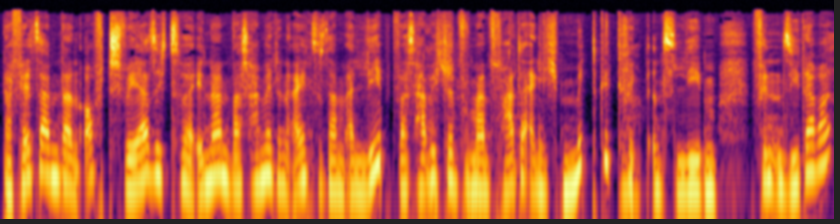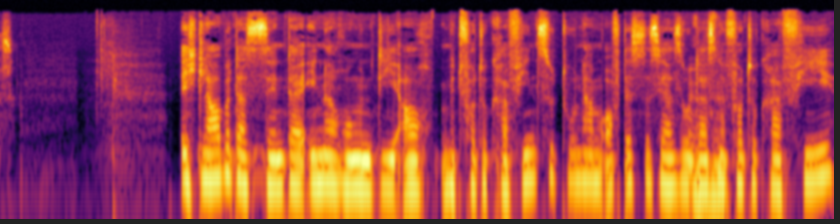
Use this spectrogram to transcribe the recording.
Da fällt es einem dann oft schwer, sich zu erinnern, was haben wir denn eigentlich zusammen erlebt? Was habe ich denn von meinem Vater eigentlich mitgekriegt ja. ins Leben? Finden Sie da was? Ich glaube, das sind Erinnerungen, die auch mit Fotografien zu tun haben. Oft ist es ja so, dass mhm. eine Fotografie,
